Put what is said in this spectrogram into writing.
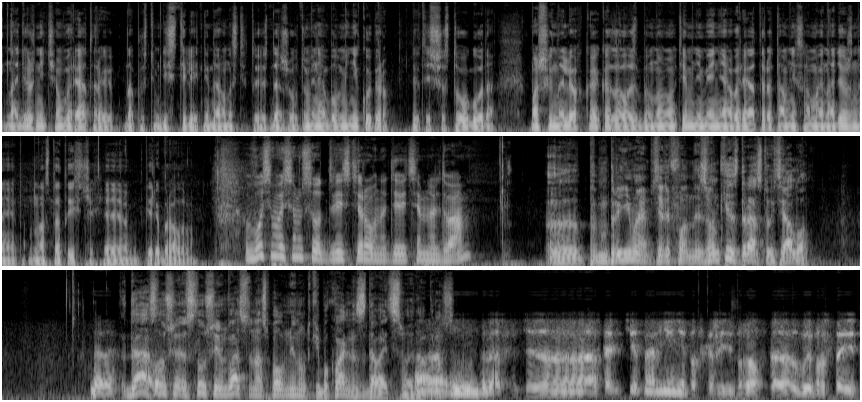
надежнее, чем вариаторы, допустим, десятилетней давности. То есть даже вот у меня был мини-купер 2006 года. Машина легкая, казалось бы, но тем не менее вариаторы там не самые надежные. Там, на 100 тысячах я перебрал его. 8 800 200 ровно 9702. Э, принимаем телефонные звонки. Здравствуйте, алло. Да-да. Да, слушай, слушаем вас. У нас полминутки. Буквально задавайте свой а, вопрос. Здравствуйте. Авторитетное мнение, подскажите, пожалуйста. Выбор стоит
